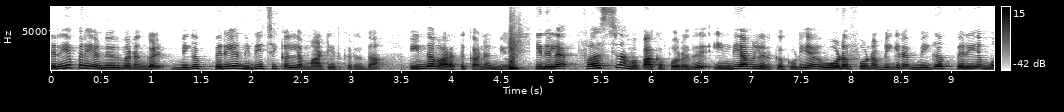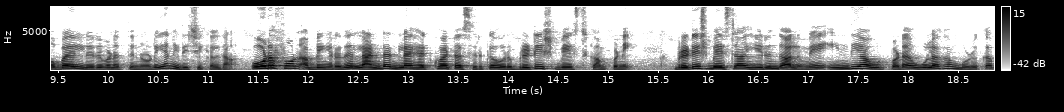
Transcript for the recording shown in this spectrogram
பெரிய பெரிய நிறுவனங்கள் மிகப்பெரிய நிதி சிக்கலில் மாட்டியிருக்கிறது தான் இந்த வாரத்துக்கான நியூஸ் இதில் ஃபர்ஸ்ட் நம்ம பார்க்க போகிறது இந்தியாவில் இருக்கக்கூடிய ஓடஃபோன் அப்படிங்கிற மிகப்பெரிய மொபைல் நிறுவனத்தினுடைய நிதி சிக்கல் தான். ஓடஃபோன் அப்படிங்கிறது லண்டனில் ஹெட் குவார்ட்டர்ஸ் இருக்க ஒரு பிரிட்டிஷ் பேஸ்ட் கம்பெனி பிரிட்டிஷ் பேஸ்டாக இருந்தாலுமே இந்தியா உட்பட உலகம் முழுக்க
